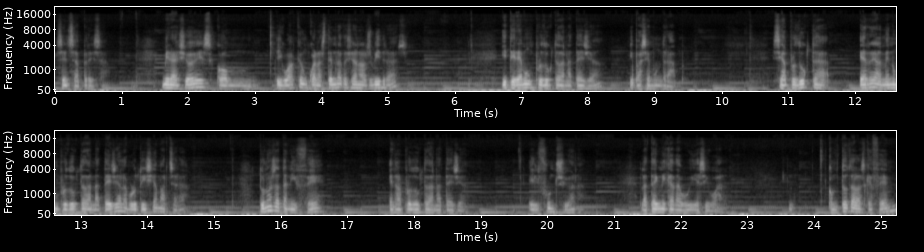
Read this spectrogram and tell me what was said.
sense pressa. Mira, això és com igual que quan estem netejant els vidres i tirem un producte de neteja i passem un drap. Si el producte és realment un producte de neteja, la brutícia marxarà. Tu no has de tenir fe en el producte de neteja. Ell funciona. La tècnica d'avui és igual. Com totes les que fem,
